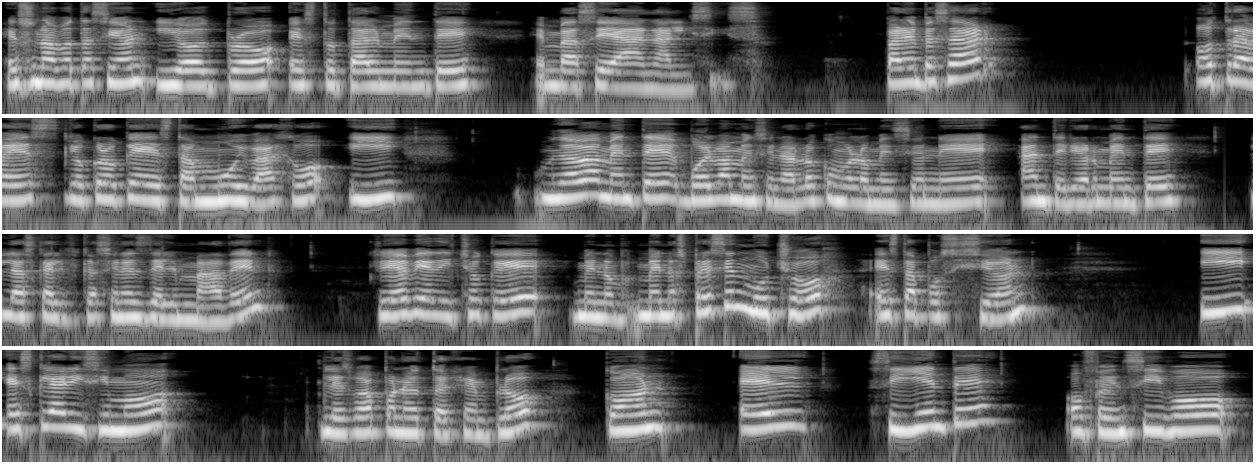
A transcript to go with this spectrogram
es una votación y All Pro es totalmente en base a análisis. Para empezar, otra vez yo creo que está muy bajo y Nuevamente, vuelvo a mencionarlo como lo mencioné anteriormente, las calificaciones del Madden. Yo ya había dicho que menosprecian mucho esta posición y es clarísimo, les voy a poner otro ejemplo, con el siguiente ofensivo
